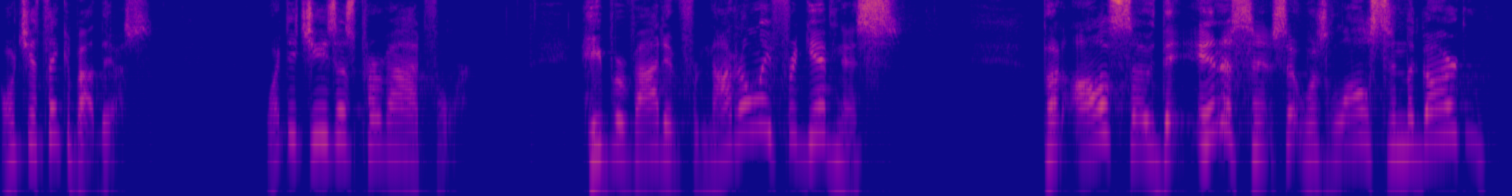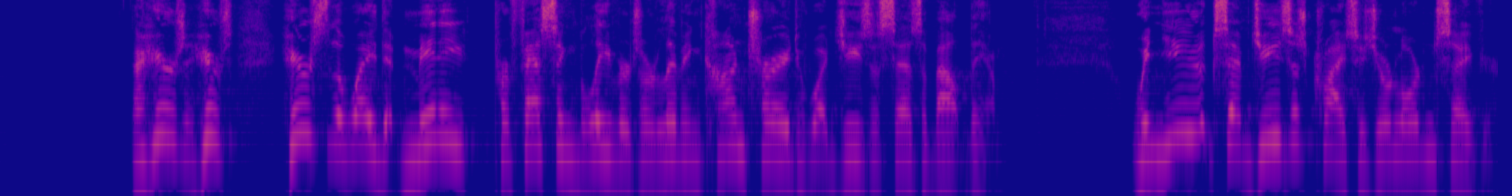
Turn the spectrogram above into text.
I want you to think about this. What did Jesus provide for? He provided for not only forgiveness, but also the innocence that was lost in the garden. Now, here's, here's, here's the way that many professing believers are living contrary to what Jesus says about them. When you accept Jesus Christ as your Lord and Savior,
